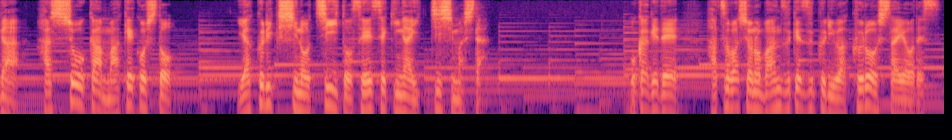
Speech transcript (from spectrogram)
が8勝か負け越しと役力士の地位と成績が一致しました。おかげで初場所の番付作りは苦労したようです。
